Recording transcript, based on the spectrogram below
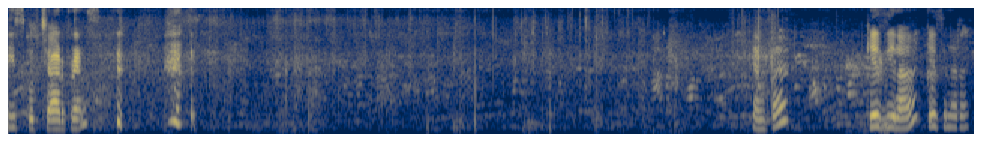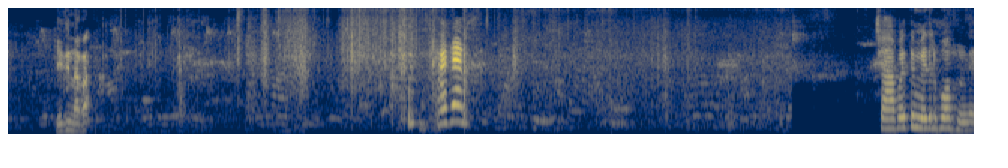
తీసుకొచ్చాడు ఫ్రెండ్స్ ఎంత? కేజీనా? కేజీనరా హాయ్ ఫ్రెండ్స్ చేప అయితే మెదిలిపోతుంది.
